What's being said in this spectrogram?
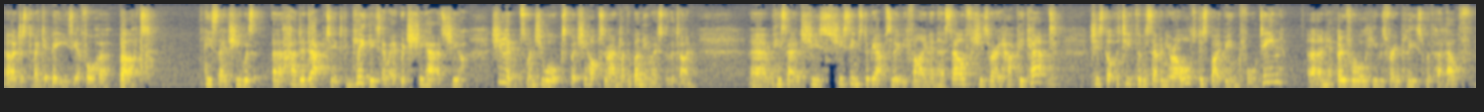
uh, just to make it a bit easier for her. But he said she was uh, had adapted completely to it, which she has. She she limps when she walks, but she hops around like a bunny most of the time. Um, he said she's she seems to be absolutely fine in herself. She's a very happy cat. She's got the teeth of a seven-year-old, despite being 14, uh, and overall he was very pleased with her health.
